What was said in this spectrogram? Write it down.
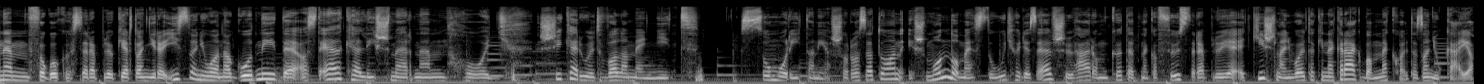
nem fogok a szereplőkért annyira iszonyúan aggódni, de azt el kell ismernem, hogy sikerült valamennyit szomorítani a sorozaton, és mondom ezt úgy, hogy az első három kötetnek a főszereplője egy kislány volt, akinek rákban meghalt az anyukája.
